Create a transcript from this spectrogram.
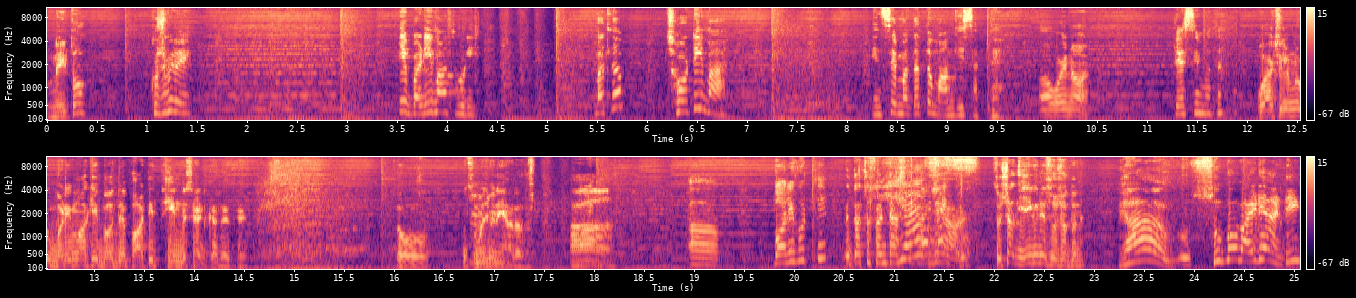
नहीं तो? कुछ भी नहीं। ये बड़ी माँ थोड़ी। मतलब छोटी माँ है। इनसे मदद तो मांग ही सकते हैं। हाँ व्हाई नॉट कैसी मदद वो एक्चुअली हम लोग बड़ी माँ की बर्थडे पार्टी थीम डिसाइड कर रहे थे। तो कुछ समझ में नहीं आ रहा था। हाँ। बॉलीवुड की that's a fantastic idea Sushant ये क्यों नहीं सोचा तूने? या सुपर आइडिया आंटी।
